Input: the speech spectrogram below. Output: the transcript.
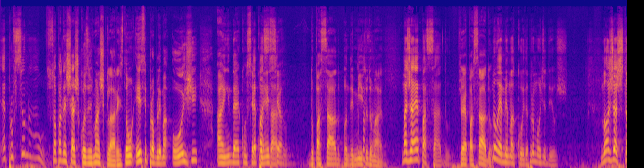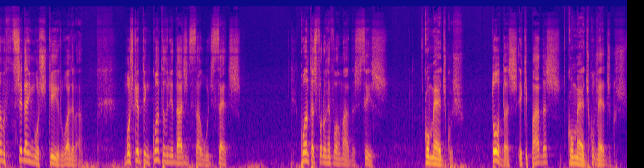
é profissional. Só para deixar as coisas mais claras. Então, esse problema hoje ainda é consequência passado. do passado, pandemia e tudo mais. Mas já é passado. Já é passado? Não é a mesma coisa, pelo amor de Deus. Nós já estamos. Chegar em Mosqueiro, olha lá. Mosqueiro tem quantas unidades de saúde? Sete. Quantas foram reformadas? Seis. Com médicos. Todas equipadas Com com médicos. médicos.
